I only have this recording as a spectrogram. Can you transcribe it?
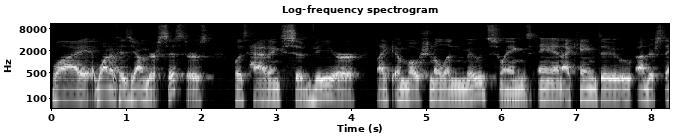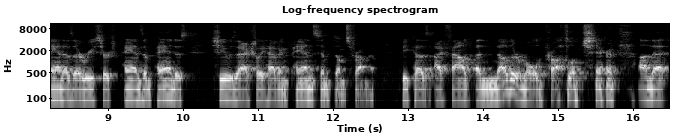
why one of his younger sisters was having severe like emotional and mood swings and i came to understand as i researched pans and pandas she was actually having pan symptoms from it because I found another mold problem, Sharon, on that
